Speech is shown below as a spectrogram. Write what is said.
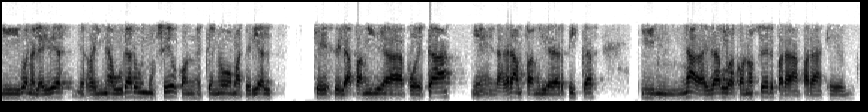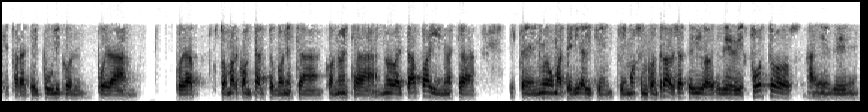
y bueno, la idea es reinaugurar un museo con este nuevo material que es de la familia Podestá, eh, la gran familia de artistas, y nada, y darlo a conocer para, para que, para que el público pueda, pueda tomar contacto con esta, con nuestra nueva etapa y nuestra este nuevo material que, hemos encontrado. Ya te digo, desde fotos eh, de,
